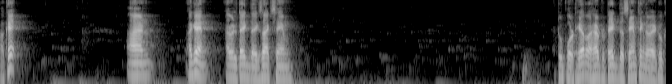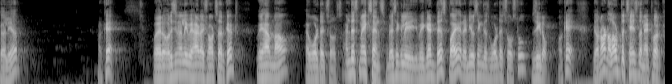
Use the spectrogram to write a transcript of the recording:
Okay. And again I will take the exact same 2 port here, I have to take the same thing that I took earlier, okay, where originally we had a short circuit, we have now a voltage source and this makes sense. Basically, we get this by reducing this voltage source to 0. Okay. You are not allowed to change the network,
